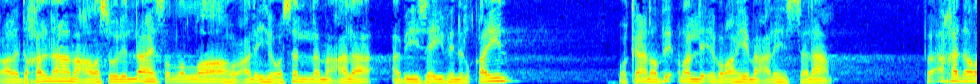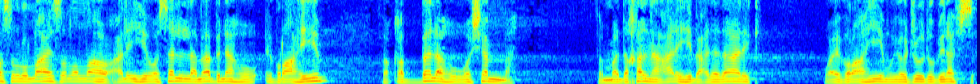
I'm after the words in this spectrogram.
قال دخلنا مع رسول الله صلى الله عليه وسلم على أبي سيف القين وكان ذئرا لإبراهيم عليه السلام فأخذ رسول الله صلى الله عليه وسلم ابنه إبراهيم فقبله وشمه ثم دخلنا عليه بعد ذلك وإبراهيم يجود بنفسه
